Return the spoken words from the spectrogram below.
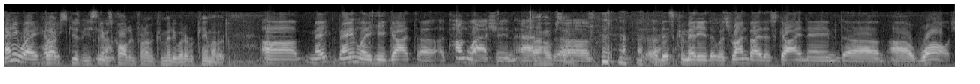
Anyway, Doug, excuse me, you said he was called in front of a committee, whatever came of it. Uh, ma- mainly, he got uh, a tongue lashing at so. uh, this committee that was run by this guy named uh, uh, Walsh,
